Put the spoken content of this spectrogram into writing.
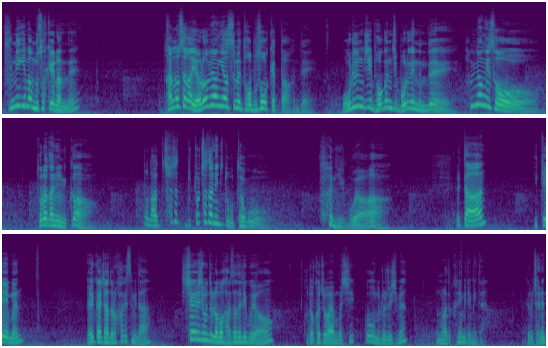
분위기만 무섭게 해놨네 간호사가 여러 명이었으면 더 무서웠겠다 근데 옳은지 버근지 모르겠는데 한 명이서 돌아다니니까 뭐 나 찾아 쫓아다니지도 못하고. 아니 뭐야. 일단 이 게임은 여기까지 하도록 하겠습니다. 시청해주신 분들 너무 감사드리고요. 구독과 좋아요 한 번씩 꾹 눌러주시면 너무나도 큰 힘이 됩니다. 그럼 저는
